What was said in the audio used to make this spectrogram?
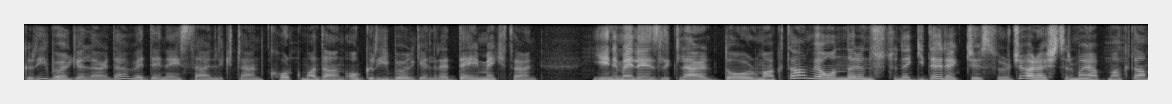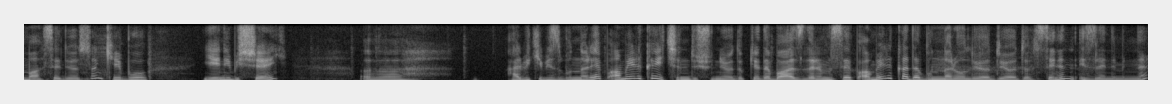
gri bölgelerden ve deneysellikten, korkmadan o gri bölgelere değmekten, yeni melezlikler doğurmaktan ve onların üstüne giderek cesurca araştırma yapmaktan bahsediyorsun ki bu yeni bir şey. Ee, halbuki biz bunları hep Amerika için düşünüyorduk ya da bazılarımız hep Amerika'da bunlar oluyor diyordu. Senin izlenimin ne?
